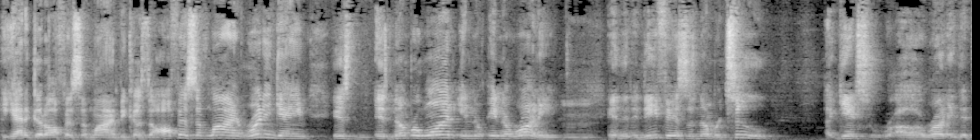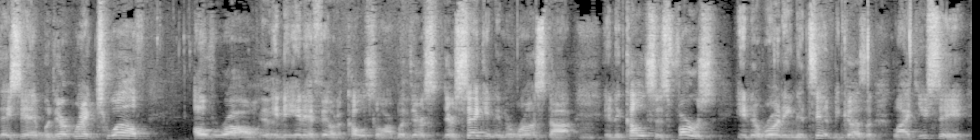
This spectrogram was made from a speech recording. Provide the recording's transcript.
he had a good offensive line because the offensive line running game is is number one in the in the running, and then the defense is number two against uh, running that they said, but they're ranked 12th overall in the NFL. The Colts are, but they're they're second in the run stop, and the Colts is first in the running attempt because, of, like you said,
